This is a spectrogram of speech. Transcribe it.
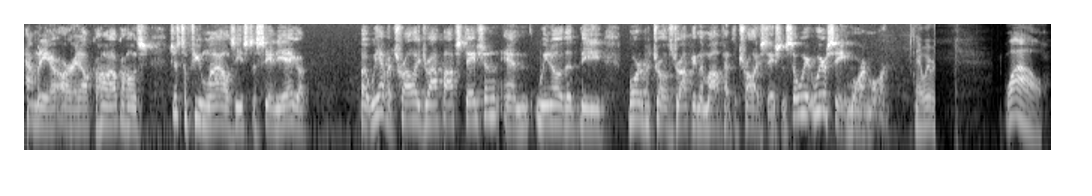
how many are in El Cajon. El Cajon's just a few miles east of San Diego. But we have a trolley drop off station, and we know that the Border Patrol is dropping them off at the trolley station. So we're, we're seeing more and more. Yeah, we were. Wow.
